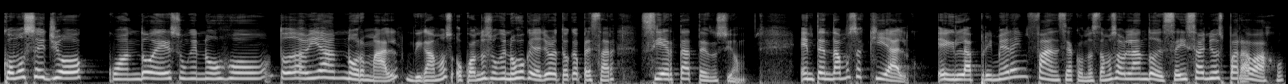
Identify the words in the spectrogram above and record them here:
cómo sé yo cuándo es un enojo todavía normal, digamos, o cuándo es un enojo que ya yo le tengo que prestar cierta atención. Entendamos aquí algo. En la primera infancia, cuando estamos hablando de seis años para abajo,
